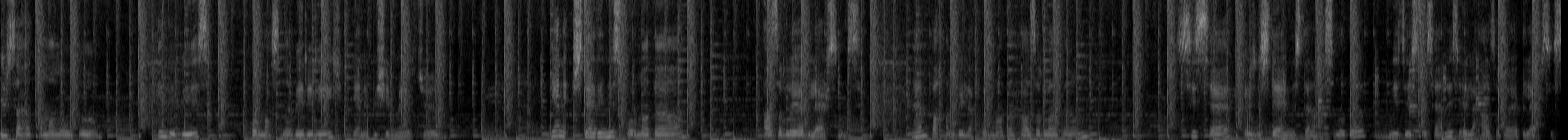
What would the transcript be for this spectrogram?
Bir saat tamam oldu. İndi biz formasını veririk, yəni bişirmək üçün. Yəni istədiyiniz formada hazırlaya bilərsiniz. Mən baxın belə formada hazırladım. Siz isə öz istəyinizdən asılıdır. Necə istəsəniz elə hazırlaya bilərsiniz.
